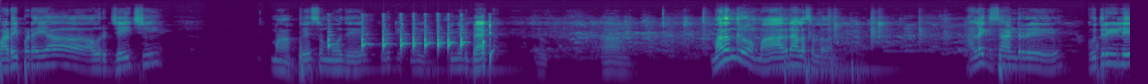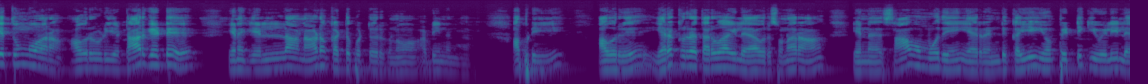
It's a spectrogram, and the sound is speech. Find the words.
படைப்படையாக அவர் ஜெயிச்சு மா பேசும்போது பின்னாடி பேக் ஆ மறந்துடுவோம்மா அதனால சொல்ல வந்தேன். அலெக்சாண்டரு குதிரையிலே தூங்குவாராம். அவருடைய டார்கெட்டு எனக்கு எல்லா நாடும் கட்டுப்பட்டு இருக்கணும் அப்படின்னு இருந்தார். அப்படி அவர் இறக்குற தருவாயில் அவர் சொன்னாராம் என்னை சாவும் போது என் ரெண்டு கையையும் பெட்டிக்கு வெளியில்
